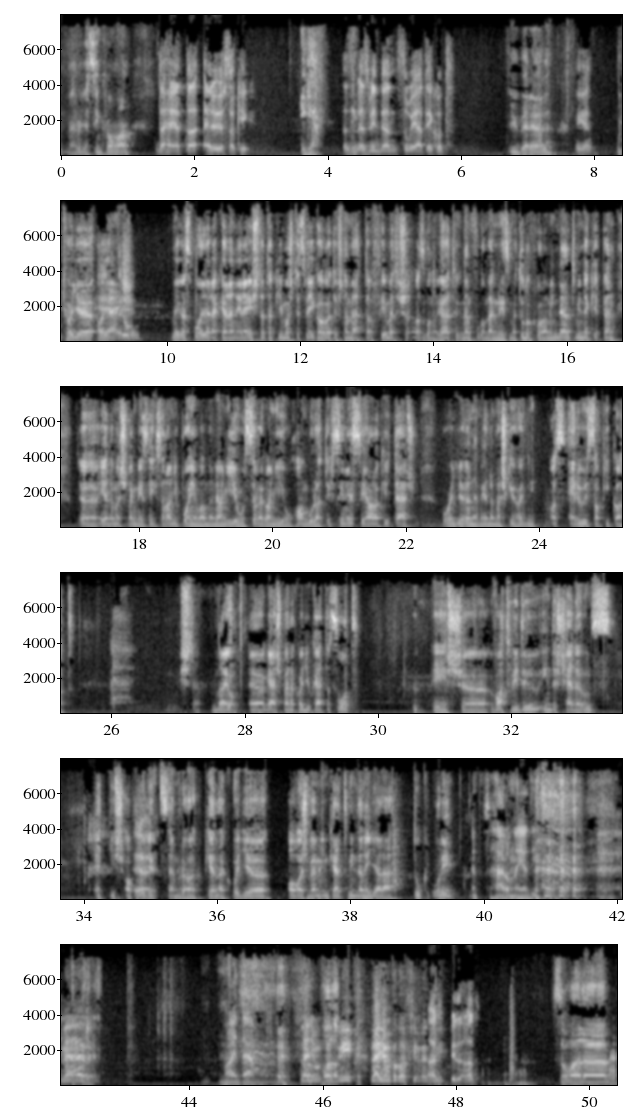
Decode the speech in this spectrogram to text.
mert ugye szinkron van. De helyette erőszakig. Igen. Ez, ez minden szójátékot. Überel. Igen. Úgyhogy ajánljuk. Még a spoilerek ellenére is, tehát aki most ezt végighallgat és nem látta a filmet, és azt gondolja, hát, hogy nem fogom megnézni, mert tudok róla mindent, mindenképpen ö, érdemes megnézni, hiszen annyi poén van benne, annyi jó szöveg, annyi jó hangulat és színészi alakítás, hogy nem érdemes kihagyni az erőszakikat. Isten. Na jó, Gáspárnak adjuk át a szót, és uh, What We Do in the Shadows egy kis apró Jaj. gyöngyszemről kérlek, hogy uh, avasd be minket, minden négyen láttuk, Lóri. Hát háromnegyedig. Mert Majd elmondom. lenyomtad valaki- mi? Lenyomtad a filmet mi? Hát, pillanat. Szóval uh.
